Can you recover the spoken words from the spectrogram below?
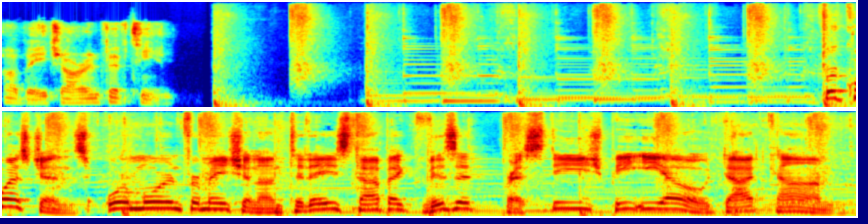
of HR in 15. For questions or more information on today's topic, visit prestigepeo.com.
